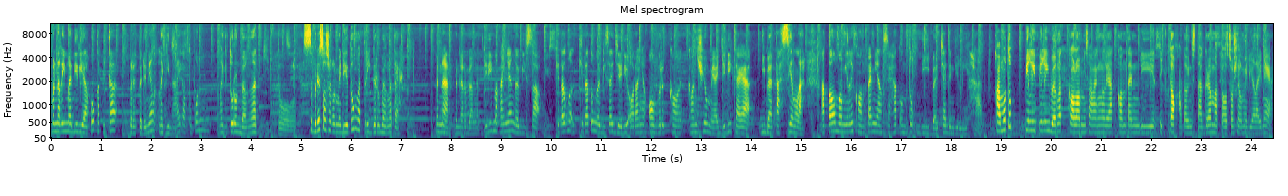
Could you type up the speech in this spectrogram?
menerima diri aku ketika berat badannya lagi naik ataupun lagi turun banget gitu. Sebenarnya sosial media itu nge-trigger banget ya. Benar, benar banget. Jadi makanya nggak bisa kita tuh kita tuh nggak bisa jadi orang yang over con- consume ya. Jadi kayak dibatasin lah atau memilih konten yang sehat untuk dibaca dan dilihat. Kamu tuh pilih-pilih banget kalau misalnya ngelihat konten di TikTok atau Instagram atau sosial media lainnya ya.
